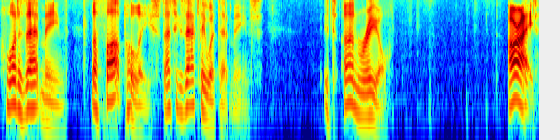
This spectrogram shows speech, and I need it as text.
What does that mean? The thought police. That's exactly what that means. It's unreal. All right.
